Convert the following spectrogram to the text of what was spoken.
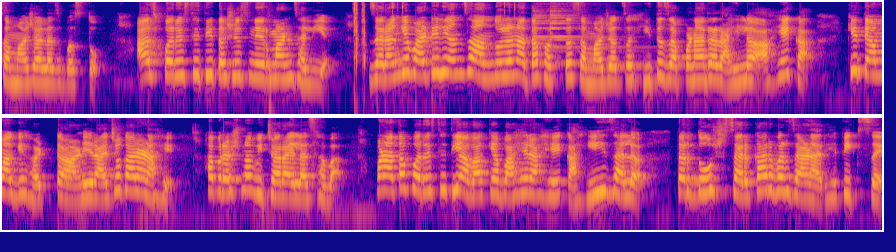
समाजालाच बसतो. आज परिस्थिती तशीच निर्माण झाली आहे जरांगे पाटील यांचं आंदोलन आता फक्त समाजाचं हित जपणारं राहिलं आहे का? की त्यामागे हट्ट आणि राजकारण आहे? हा प्रश्न विचारायलाच हवा. पण आता परिस्थिती आवाक्याबाहेर आहे काहीही झालं तर दोष सरकारवर जाणार हे फिक्स आहे.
